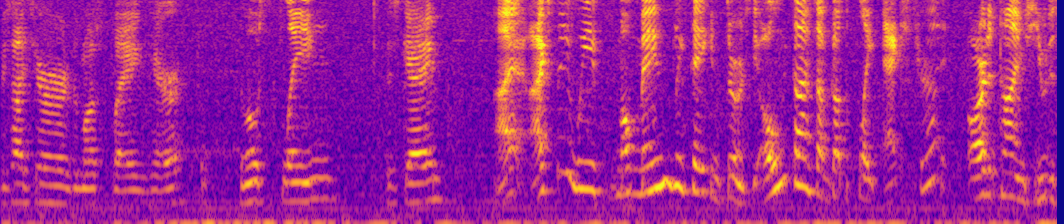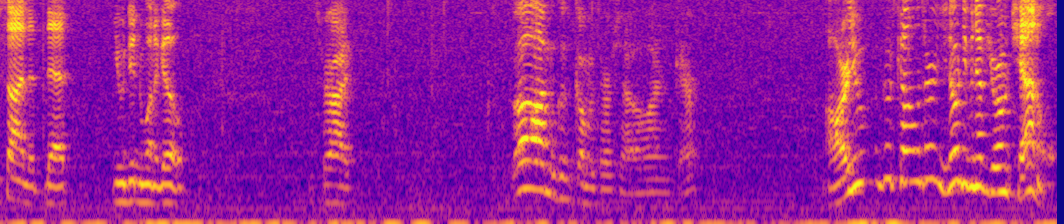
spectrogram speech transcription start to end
Besides, you're the most playing here. The most playing. This game. I actually we've mo- mainly taken turns. The only times I've got to play extra are the times you decided that you didn't want to go. That's right. Well, I'm a good commentator, so I don't care. Are you a good commenter? You don't even have your own channel.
